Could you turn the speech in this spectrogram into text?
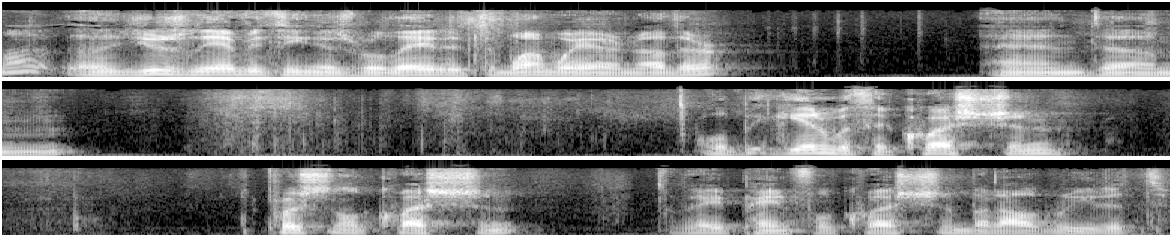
uh, usually everything is related to one way or another. And um, we'll begin with a question, a personal question, a very painful question, but I'll read it.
